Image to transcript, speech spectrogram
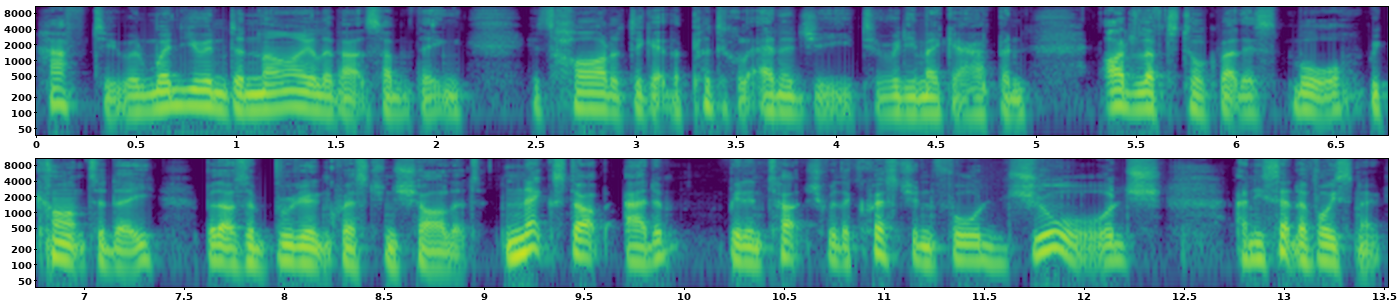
have to. And when you're in denial about something, it's harder to get the political energy to really make it happen. I'd love to talk about this more. We can't today, but that was a brilliant question, Charlotte. Next up, Adam, been in touch with a question for George, and he sent a voice note.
